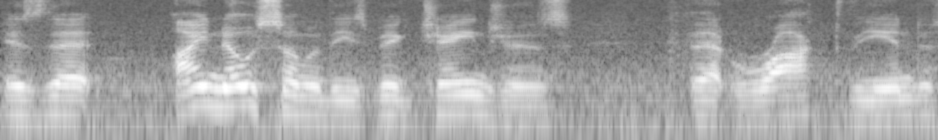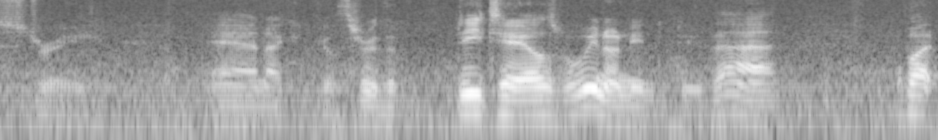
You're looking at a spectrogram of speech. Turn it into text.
is that I know some of these big changes that rocked the industry. And I could go through the details, but we don't need to do that. But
